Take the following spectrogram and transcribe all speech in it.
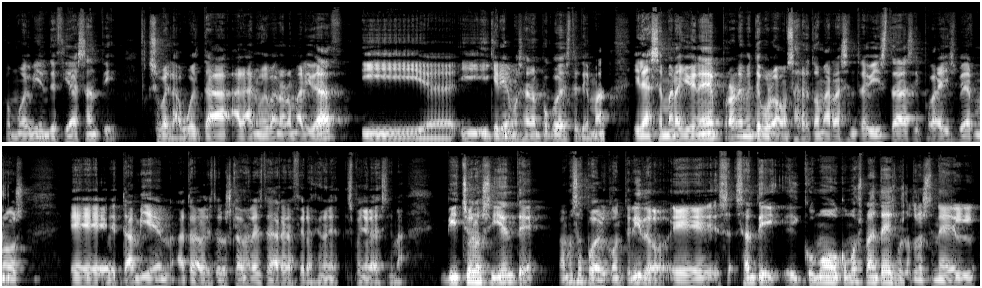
como bien decía Santi, sobre la vuelta a la nueva normalidad y, eh, y- queríamos hablar un poco de este tema. Y la semana que viene probablemente volvamos a retomar las entrevistas y podáis vernos eh, también a través de los canales de la Real Federación Española de Esgrima. Dicho lo siguiente, vamos a por el contenido. Eh, Santi, ¿cómo, ¿cómo os planteáis vosotros en el,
